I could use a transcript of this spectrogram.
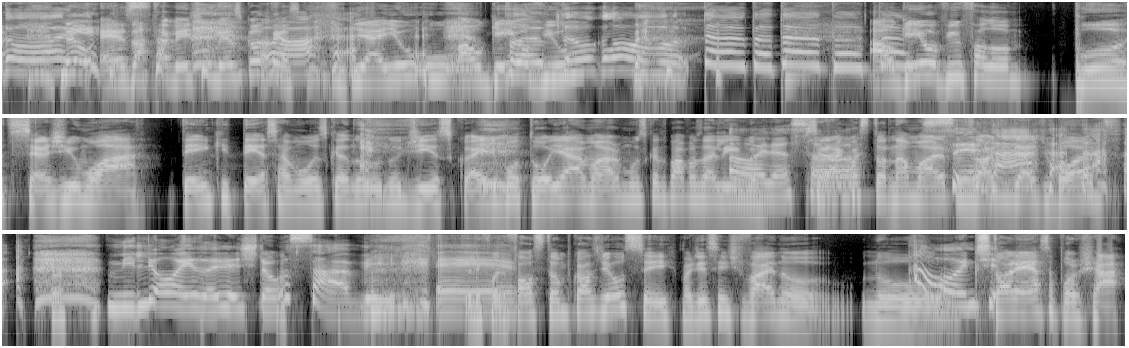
bastidores. Não, é exatamente o mesmo contexto. Ó. E aí o, o- alguém ouviu. Plantou Globo. Alguém ouviu e falou: Putz, Serginho Moá, tem que ter essa música no, no disco. Aí ele botou e é a maior música do Papas da Língua. Olha só. Será que vai se tornar o maior episódio Será? de Adboard? Milhões, a gente não sabe. É... Ele foi no Faustão por causa de Eu Sei. Imagina se a gente vai no. No... Aonde? Que história é essa, Porchat?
